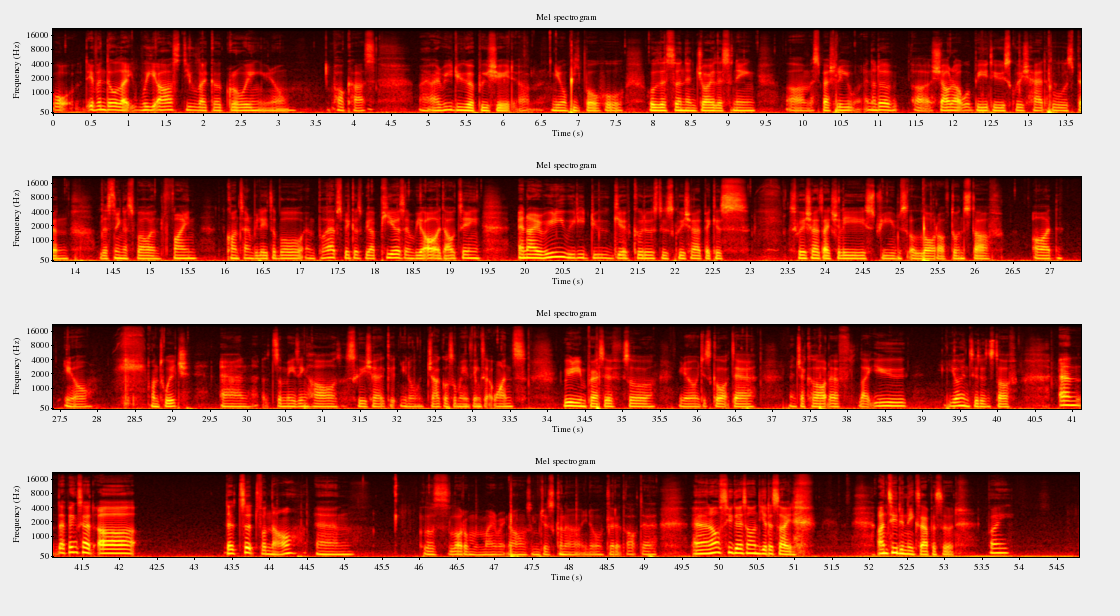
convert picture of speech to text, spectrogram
or even though like we are still like a growing you know podcast. I, I really do appreciate um you know people who who listen, enjoy listening. Um, especially another uh, shout out would be to Squishat who's been listening as well and find content relatable and perhaps because we are peers and we are all adulting. And I really really do give kudos to Squishat because Squishat actually streams a lot of Don't stuff on you know on Twitch. And it's amazing how Squishat could you know juggle so many things at once. Really impressive. So you know just go out there and check her out if like you you're into Don't stuff and that being said uh that's it for now. And there's a lot on my mind right now, so I'm just gonna, you know, get it out there. And I'll see you guys on the other side. Until the next episode. Bye.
